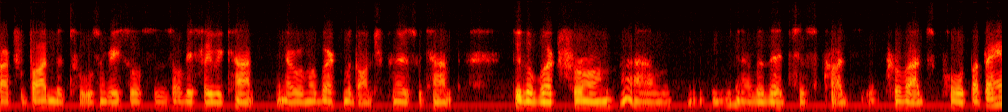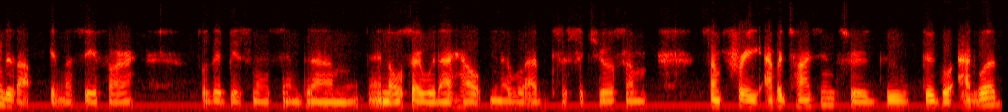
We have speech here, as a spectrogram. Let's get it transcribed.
by providing the tools and resources. Obviously, we can't, you know, when we're working with entrepreneurs, we can't do the work for them. Um, you know, there to provide, provide support. But they ended up getting a CFO for their business, and um, and also with our help, you know, we're able to secure some some free advertising through Google AdWords.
